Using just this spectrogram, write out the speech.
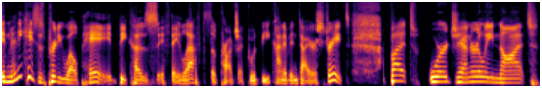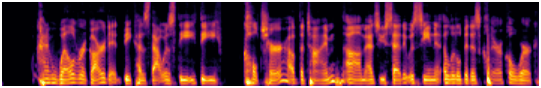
in many cases pretty well paid because if they left the project would be kind of in dire straits but were generally not kind of well regarded because that was the the culture of the time. Um, as you said, it was seen a little bit as clerical work.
